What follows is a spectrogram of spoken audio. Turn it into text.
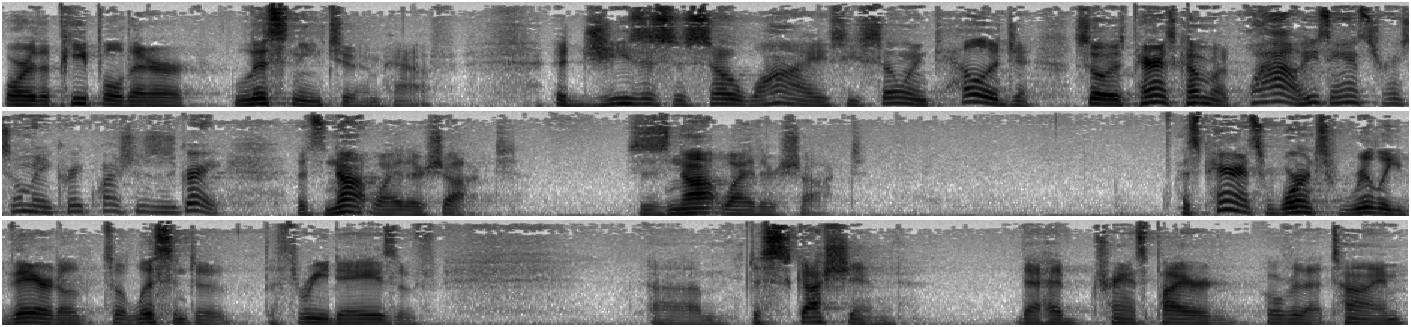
or the people that are listening to him have. That Jesus is so wise, he's so intelligent. So his parents come like, wow, he's answering so many great questions, this is great. That's not why they're shocked. This is not why they're shocked. His parents weren't really there to, to listen to the three days of um, discussion that had transpired over that time.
